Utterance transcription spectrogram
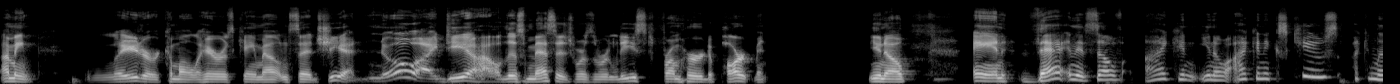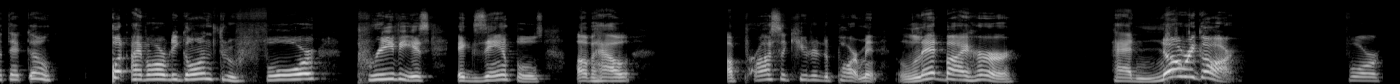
I mean, later Kamala Harris came out and said she had no idea how this message was released from her department. You know, and that in itself I can, you know, I can excuse, I can let that go. But I've already gone through four previous examples of how a prosecutor department led by her had no regard for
